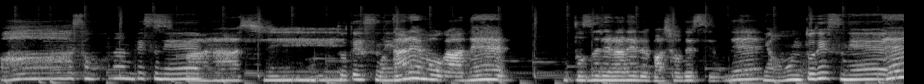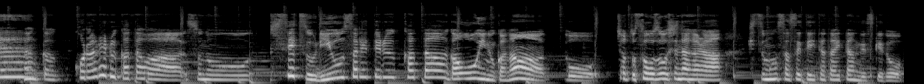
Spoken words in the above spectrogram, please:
ああ、そうなんです素晴ね。らしい。本当ですね。もう誰もがね、訪れられる場所ですよいね。や、本当ですね。ねなんか来られる方は、その、施設を利用されてる方が多いのかなと、ちょっと想像しながら質問させていただいたんですけど、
